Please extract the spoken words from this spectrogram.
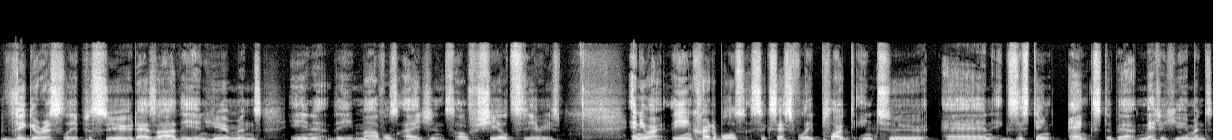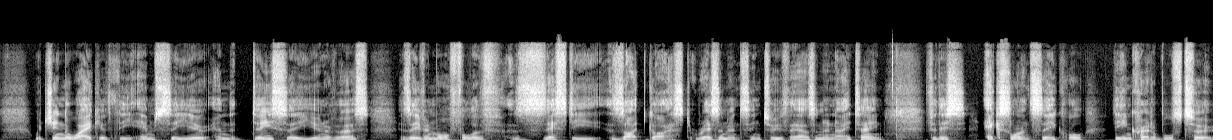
vigorously pursued, as are the Inhumans in the Marvel's Agents of S.H.I.E.L.D. series. Anyway, The Incredibles successfully plugged into an existing angst about metahumans, which in the wake of the MCU and the DC universe is even more full of zesty zeitgeist resonance in 2018. For this excellent sequel, The Incredibles 2.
